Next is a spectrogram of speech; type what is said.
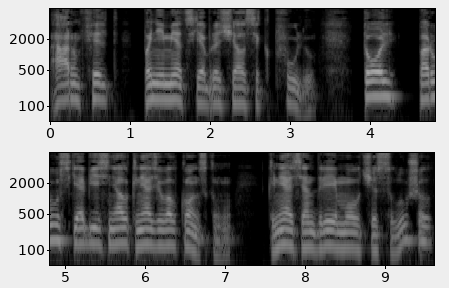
Армфельд по-немецки обращался к Пфулю. Толь по-русски объяснял князю Волконскому. Князь Андрей молча слушал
